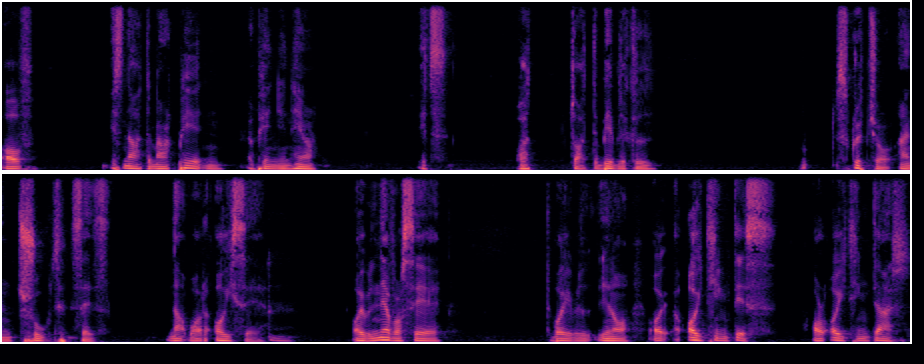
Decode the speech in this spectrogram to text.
of it's not the Mark Payton opinion here. It's what what the biblical scripture and truth says, not what I say. Mm. I will never say the Bible, you know, I, I think this or I think that.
